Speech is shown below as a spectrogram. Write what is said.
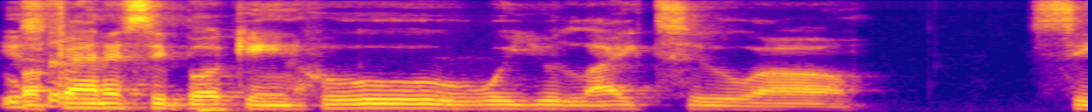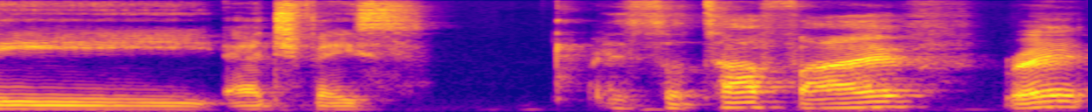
you but said? fantasy booking, who would you like to uh, see Edge face? it's a top five, right?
